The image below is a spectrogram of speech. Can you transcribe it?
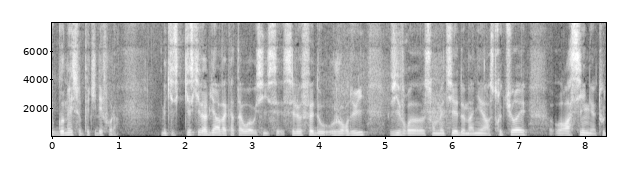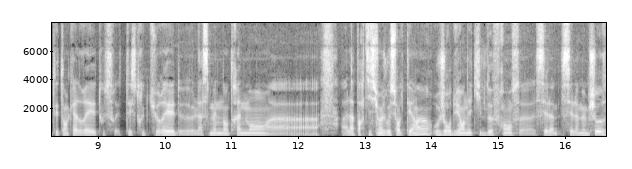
gommer ce petit défaut-là. Mais qu'est-ce qui va bien à Vakatawa aussi? C'est le fait d'aujourd'hui vivre euh, son métier de manière structurée. Au Racing, tout est encadré, tout est structuré, de la semaine d'entraînement à, la partition à jouer sur le terrain. Aujourd'hui, en équipe de France, euh, c'est la, même chose.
